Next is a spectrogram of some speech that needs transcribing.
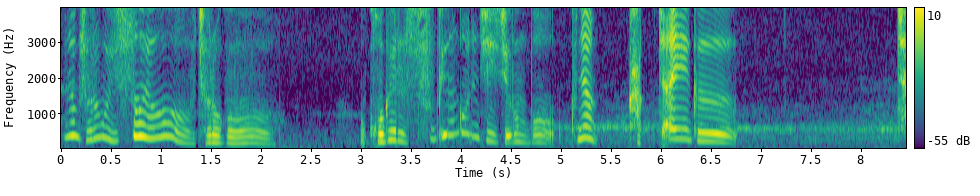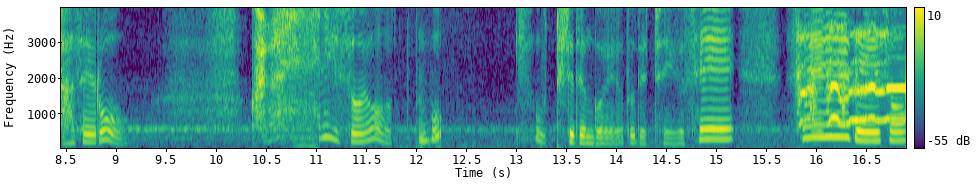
그냥 저러고 있어요 저러고. 뭐 고개를 숙인 건지 지금 뭐 그냥 각자의 그 자세로 가만히 있어요. 뭐 이거 어떻게 된 거예요 도대체? 이거 새 새에 대해서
